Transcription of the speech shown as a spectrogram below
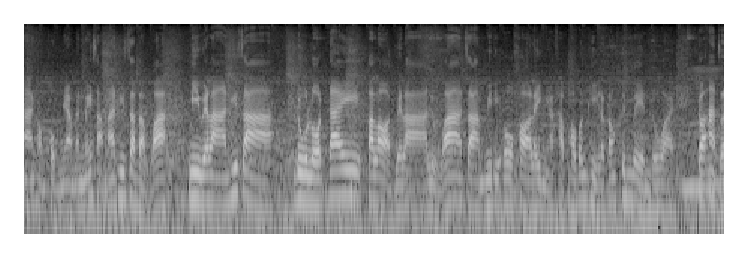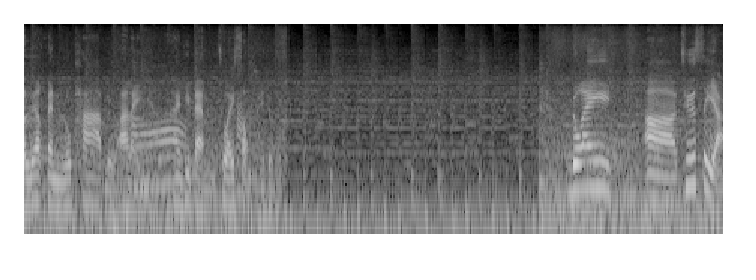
งานของผมเนี่ยมันไม่สามารถที่จะแบบว่ามีเวลาที่จะดูรถได้ตลอดเวลาหรือว่าจะวิดีโอคอลอะไรอย่างเงี้ยครับเพราะบางทีก็ต้องขึ้นเวรด้วย ก็อาจจะเลือกเป็นรูปภาพหรือว่าอะไรอย่างเงี้ยอ๋อให้พี่แบมช่วยค่ะส่งให้ดู ด้วยอ่าชื่อเสียง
